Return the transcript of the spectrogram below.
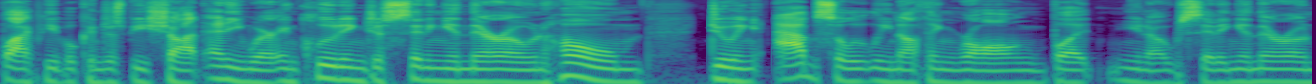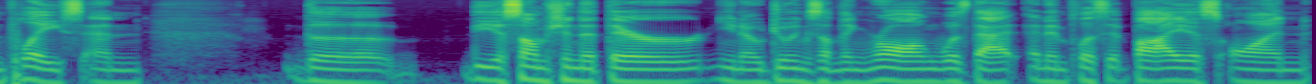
black people can just be shot anywhere, including just sitting in their own home, doing absolutely nothing wrong, but, you know, sitting in their own place. And the the assumption that they're, you know, doing something wrong was that an implicit bias on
